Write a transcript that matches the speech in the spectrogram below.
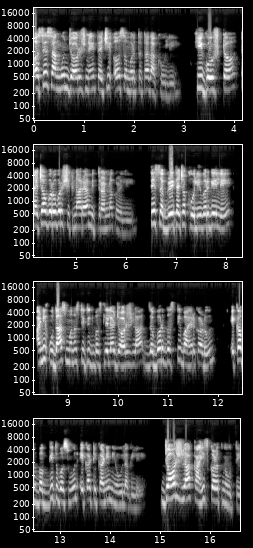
असे सांगून जॉर्जने त्याची असमर्थता दाखवली. ही गोष्ट त्याच्याबरोबर शिकणाऱ्या मित्रांना कळली. ते सगळे त्याच्या खोलीवर गेले आणि उदास मनस्थितीत बसलेल्या जॉर्जला जबरदस्ती बाहेर काढून एका बग्गीत बसवून एका ठिकाणी नेऊ लागले. जॉर्जला काहीच कळत नव्हते.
